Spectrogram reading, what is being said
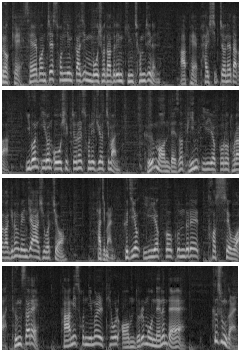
그렇게 세 번째 손님까지 모셔다 드린 김첨지는 앞에 80전에다가 이번 이런 50전을 손에 쥐었지만 그 먼 데서 빈 인력거로 돌아가기는 왠지 아쉬웠죠. 하지만 그 지역 인력거꾼들의 텃세와 등살에 감히 손님을 태울 엄두를 못 내는데 그 순간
